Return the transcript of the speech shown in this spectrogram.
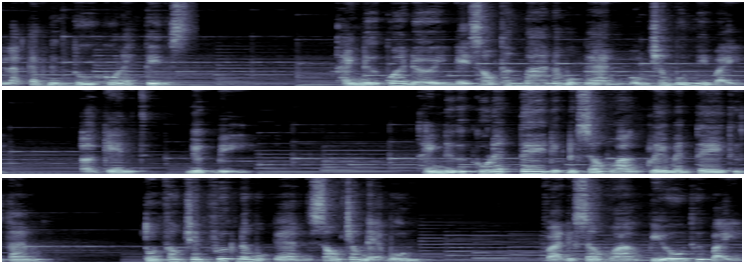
là các nữ tu Collectines. Thánh nữ qua đời ngày 6 tháng 3 năm 1447 ở Ghent, nước Bỉ. Thánh nữ Colette được Đức Giáo Hoàng Clemente thứ 8 tôn phong chân phước năm 1604 và Đức Giáo Hoàng Pio thứ 7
